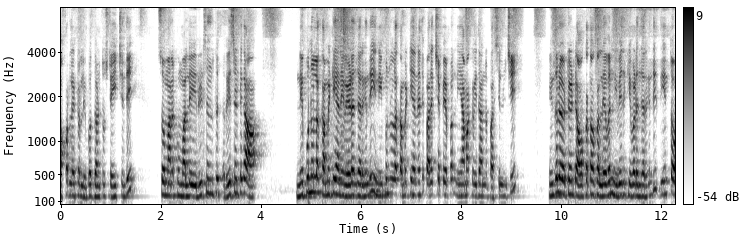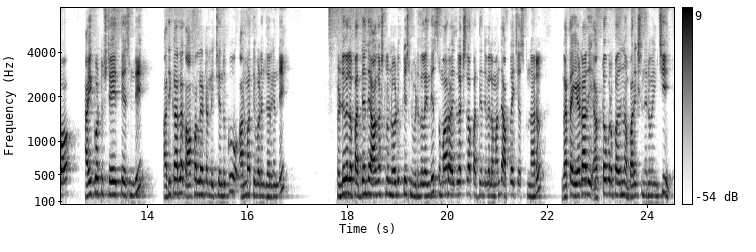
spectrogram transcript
ఆఫర్ లెటర్లు ఇవ్వద్దంటూ స్టే ఇచ్చింది. సో మనకు మళ్ళీ రీసెంట్ రీసెంట్గా నిపుణుల కమిటీ అని వేయడం జరిగింది. ఈ నిపుణుల కమిటీ అనేది పరీక్ష పేపర్ నియామక విధానాన్ని పరిశీలించి ఇందులో ఎటువంటి అవకతవకలు లేవని నివేదిక ఇవ్వడం జరిగింది. దీంతో హైకోర్టు స్టే ఎత్తేసింది. అధికారులకు ఆఫర్ లెటర్లు ఇచ్చేందుకు అనుమతి ఇవ్వడం జరిగింది. రెండు వేల పద్దెనిమిది ఆగస్టులో నోటిఫికేషన్ విడుదలైంది. సుమారు ఐదు లక్షల పద్దెనిమిది వేల మంది అప్లై చేసుకున్నారు. గత ఏడాది అక్టోబర్ పదిన పరీక్ష నిర్వహించి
